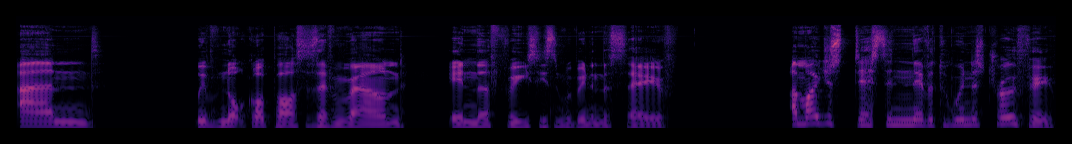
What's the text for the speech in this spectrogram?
and we've not got past the seventh round in the three seasons we've been in the save. Am I just destined never to win this trophy?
